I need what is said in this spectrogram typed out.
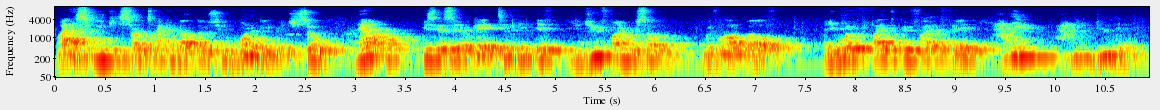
Last week he started talking about those who want to be rich. So now he's gonna say, okay, Timothy, if you do find yourself with a lot of wealth and you want to fight the good fight of faith, how do you how do you do that?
